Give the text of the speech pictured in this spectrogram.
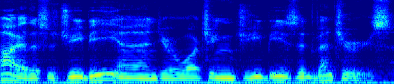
Hi, this is Gee Bee, and you're watching Gee Bee's Adventures.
